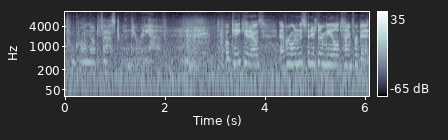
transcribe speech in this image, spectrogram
From growing up faster than they already have. Okay, kiddos. Everyone who's finished their meal, time for bed.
